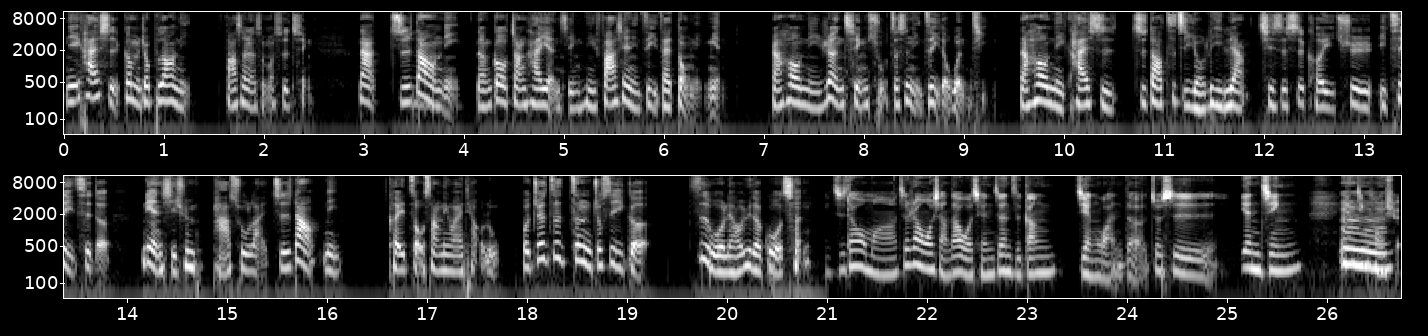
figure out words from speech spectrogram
你一开始根本就不知道你。发生了什么事情？那直到你能够张开眼睛，你发现你自己在洞里面，然后你认清楚这是你自己的问题，然后你开始知道自己有力量，其实是可以去一次一次的练习去爬出来，直到你可以走上另外一条路。我觉得这真的就是一个自我疗愈的过程，你知道吗？这让我想到我前阵子刚剪完的，就是燕京燕京同学，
